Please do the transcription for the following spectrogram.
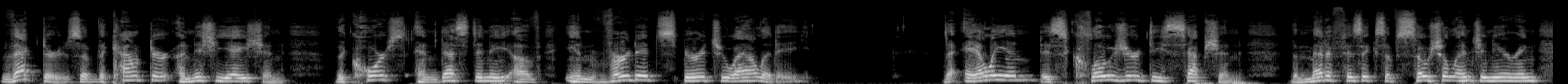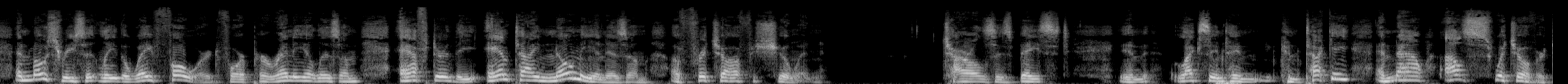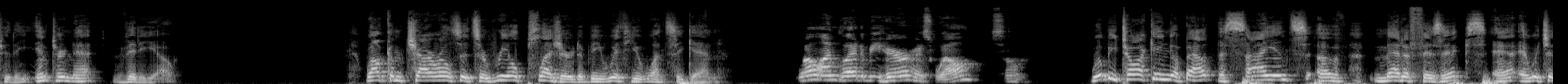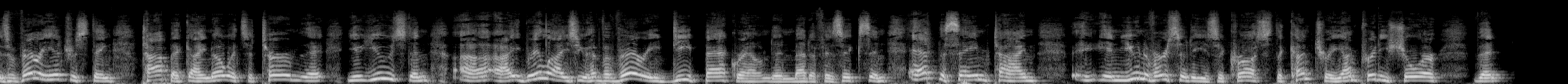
vectors of the counter initiation, the course and destiny of inverted spirituality, the alien disclosure deception, the metaphysics of social engineering, and most recently, the way forward for perennialism after the antinomianism of Frithjof Schuon. Charles is based in Lexington, Kentucky, and now I'll switch over to the internet video. Welcome, Charles. It's a real pleasure to be with you once again. Well, I'm glad to be here as well. So We'll be talking about the science of metaphysics, uh, which is a very interesting topic. I know it's a term that you used, and uh, I realize you have a very deep background in metaphysics. And at the same time, in universities across the country, I'm pretty sure that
